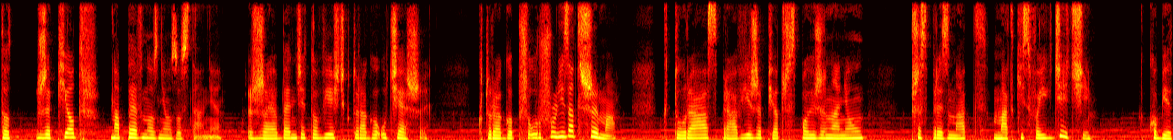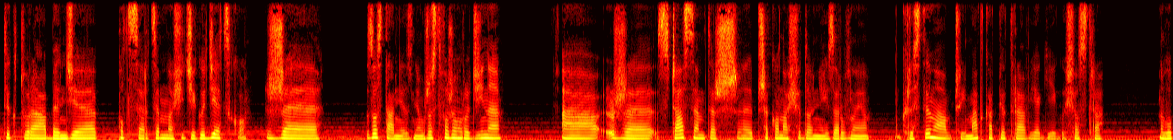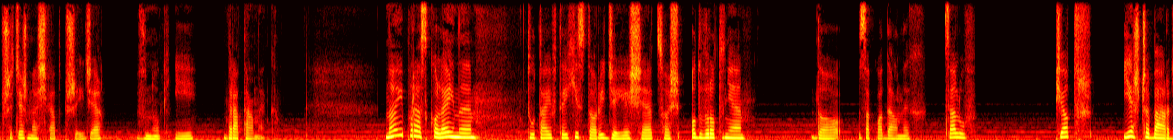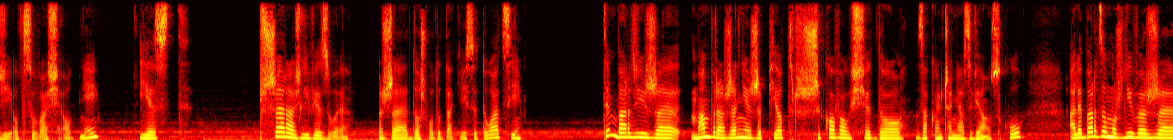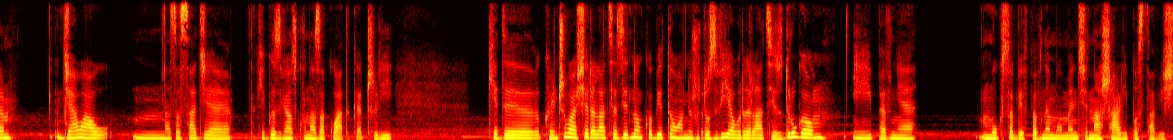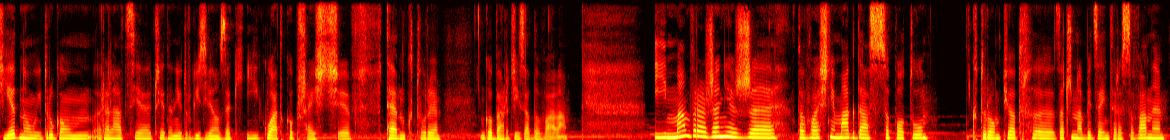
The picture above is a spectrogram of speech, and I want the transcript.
to że Piotr na pewno z nią zostanie, że będzie to wieść, która go ucieszy, która go przy Urszuli zatrzyma, która sprawi, że Piotr spojrzy na nią przez pryzmat matki swoich dzieci, kobiety, która będzie pod sercem nosić jego dziecko, że zostanie z nią, że stworzą rodzinę, a że z czasem też przekona się do niej zarówno Krystyna, czyli matka Piotra, jak i jego siostra, no bo przecież na świat przyjdzie wnuk i bratanek. No i po raz kolejny tutaj w tej historii dzieje się coś odwrotnie do zakładanych celów. Piotr jeszcze bardziej odsuwa się od niej. Jest przeraźliwie zły, że doszło do takiej sytuacji. Tym bardziej, że mam wrażenie, że Piotr szykował się do zakończenia związku, ale bardzo możliwe, że działał mm, na zasadzie takiego związku na zakładkę, czyli kiedy kończyła się relacja z jedną kobietą, on już rozwijał relację z drugą i pewnie mógł sobie w pewnym momencie na szali postawić jedną i drugą relację, czy jeden i drugi związek i gładko przejść w ten, który go bardziej zadowala. I mam wrażenie, że to właśnie Magda z Sopotu, którą Piotr e, zaczyna być zainteresowany,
